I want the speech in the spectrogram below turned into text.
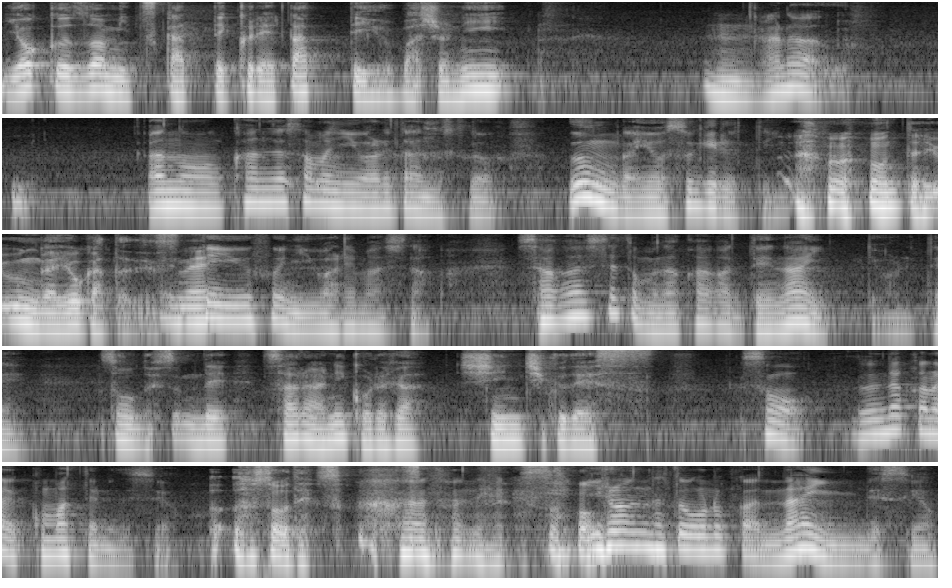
よくぞ見つかってくれたっていう場所にうん、あれはあの患者様に言われたんですけど運が良すぎるっていう。本当に運が良かったですってねいうふうに言われました。探しててもなかなか出ないって言われて。そうです。でさらにこれが新築です。そう。だから困ってるんですよ。そうです。あのねいろんな登録はないんですよ。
